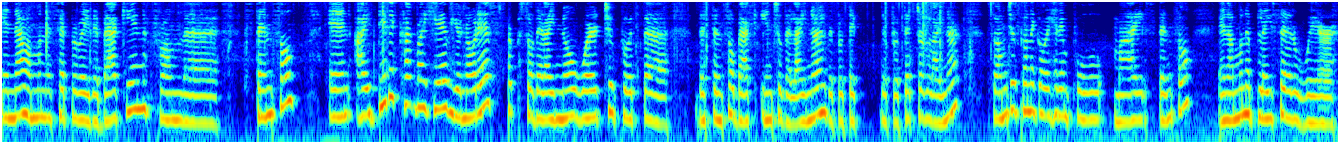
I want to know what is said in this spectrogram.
And now I'm going to separate the backing from the stencil. And I did a cut right here, if you notice, so that I know where to put the, the stencil back into the liner, the, protect, the protector liner. So I'm just going to go ahead and pull my stencil and I'm going to place it where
